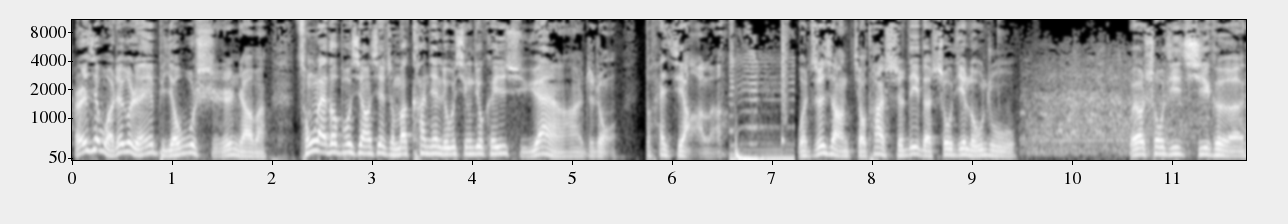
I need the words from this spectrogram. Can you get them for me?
而且我这个人也比较务实，你知道吧？从来都不相信什么看见流星就可以许愿啊，这种都太假了。我只想脚踏实地的收集龙珠，我要收集七颗。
